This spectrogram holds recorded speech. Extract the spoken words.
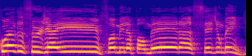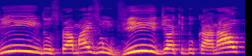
Quando surge aí, família Palmeiras, sejam bem-vindos para mais um vídeo aqui do canal.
